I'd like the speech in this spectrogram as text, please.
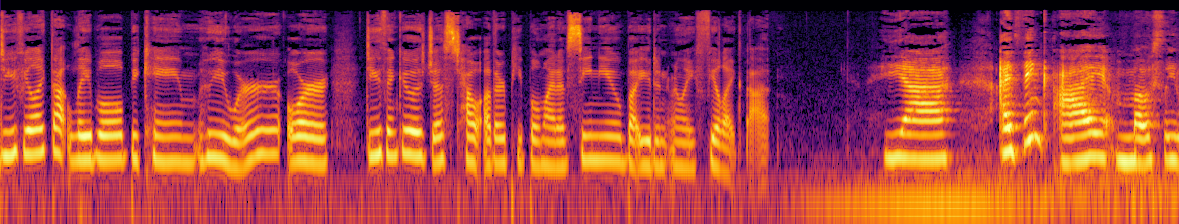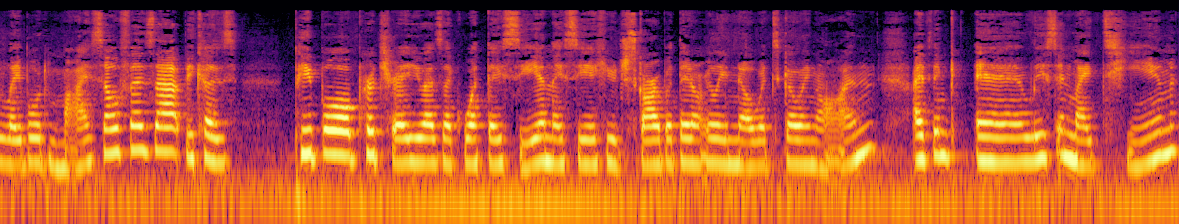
do you feel like that label became who you were? Or do you think it was just how other people might have seen you but you didn't really feel like that? Yeah i think i mostly labeled myself as that because people portray you as like what they see and they see a huge scar but they don't really know what's going on. I think at least in my team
